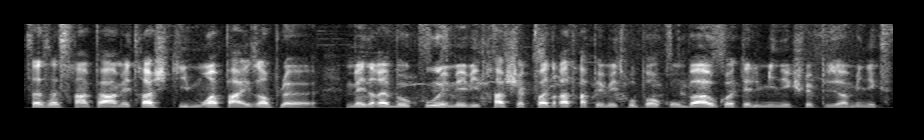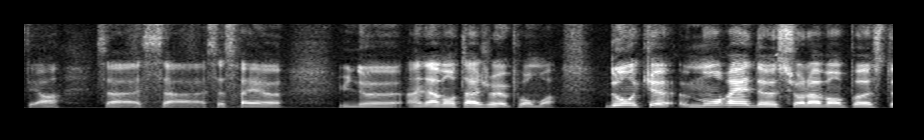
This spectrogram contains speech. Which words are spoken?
Ça, ça sera un paramétrage qui, moi, par exemple, euh, m'aiderait beaucoup et m'évitera à chaque fois de rattraper mes troupes en combat ou quand elles minent et que je fais plusieurs mines, etc. Ça, ça, ça serait euh, une, euh, un avantage pour moi. Donc, mon raid sur l'avant-poste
